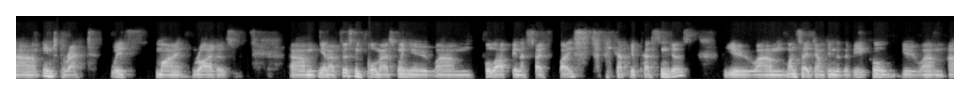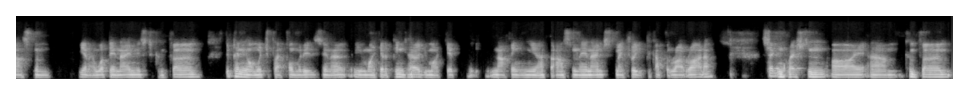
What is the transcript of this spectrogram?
um, interact with my riders. Um, you know, first and foremost, when you um, pull up in a safe place to pick up your passengers, you um, once they jump into the vehicle, you um, ask them, you know, what their name is to confirm depending on which platform it is, you know, you might get a pin code, you might get nothing, and you have to ask them their name just to make sure you pick up the right rider. Second question, I um, confirm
